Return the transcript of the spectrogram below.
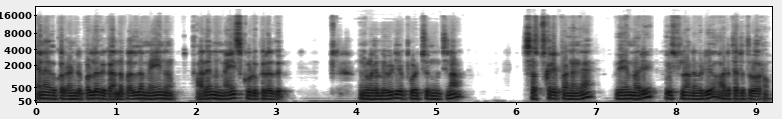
ஏன்னா இதுக்கு ஒரு ரெண்டு பல்லு இருக்குது அந்த பல்ல மெயினும் அதே நைஸ் கொடுக்கறது. உங்களுக்கு இந்த வீடியோ பிடிச்சிருந்துச்சுன்னா சப்ஸ்கிரைப் பண்ணுங்கள் இதே மாதிரி யூஸ்ஃபுல்லான வீடியோ அடுத்தடுத்து வரும்.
